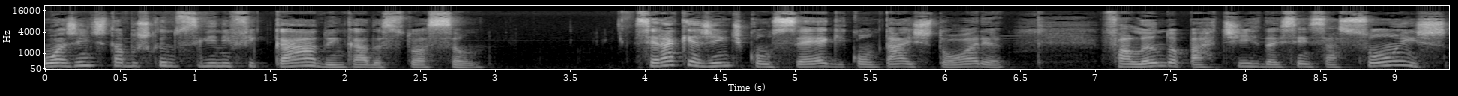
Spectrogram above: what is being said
Ou a gente está buscando significado em cada situação? Será que a gente consegue contar a história falando a partir das sensações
